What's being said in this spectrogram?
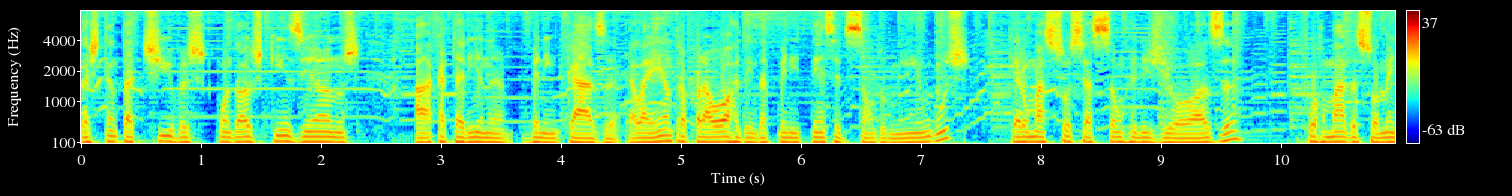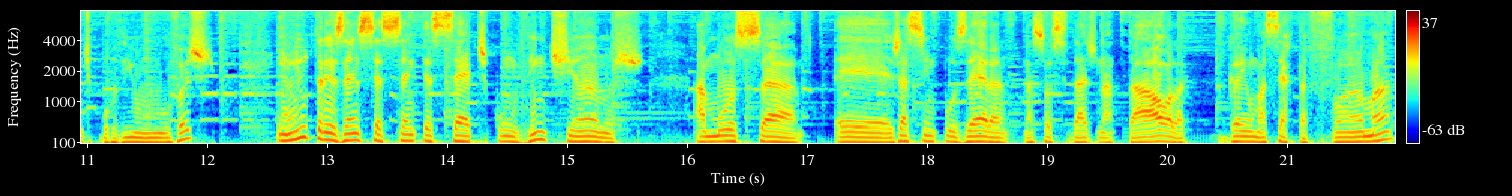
das tentativas quando aos 15 anos a Catarina Benincasa ela entra para a Ordem da Penitência de São Domingos, que era uma associação religiosa formada somente por viúvas. Em 1367, com 20 anos, a moça é, já se impusera na sua cidade natal, ela ganha uma certa fama,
